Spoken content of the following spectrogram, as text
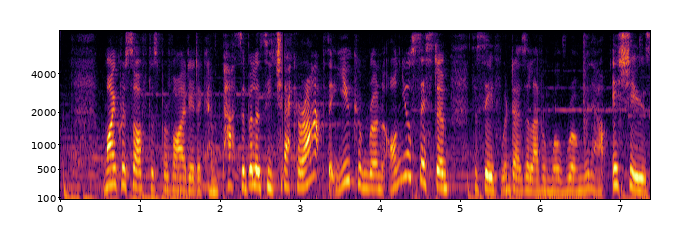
Microsoft has provided a compatibility checker app that you can run on your system to see if Windows 11 will run without issues.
